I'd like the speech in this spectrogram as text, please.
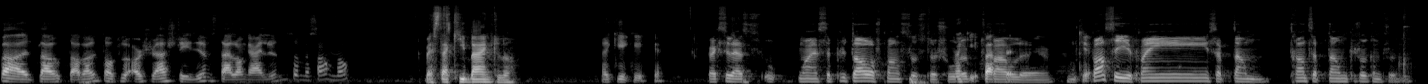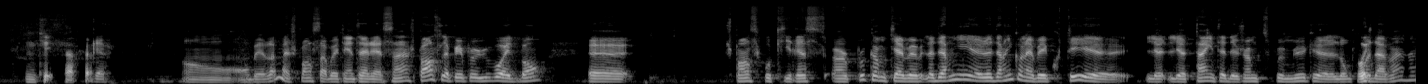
t'en parlais tantôt, Archer Ash Stadium, c'était à Long Island, ça me semble, non? Ben, c'est à Keybank, là. Ok, ok, ok. Fait que c'est la... ouais, c'est plus tard, je pense, ça, ce show-là. Que tu parfait. parles, euh, Je pense que c'est fin septembre. 30 septembre, quelque chose comme ça. ok, parfait. Bref. On, on verra, mais je pense que ça va être intéressant. Je pense que le pay-per-view va être bon. Euh, je pense qu'il faut qu'il reste un peu comme qu'il avait. Le dernier, le dernier qu'on avait écouté, euh, le, le temps était déjà un petit peu mieux que l'autre Oui. fois d'avant. là.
